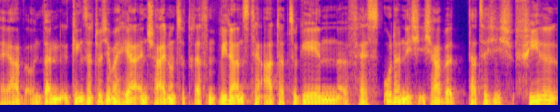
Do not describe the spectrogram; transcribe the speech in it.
ja, und dann ging es natürlich immer her, Entscheidungen zu treffen, wieder ans Theater zu gehen, fest oder nicht. Ich habe tatsächlich viel,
